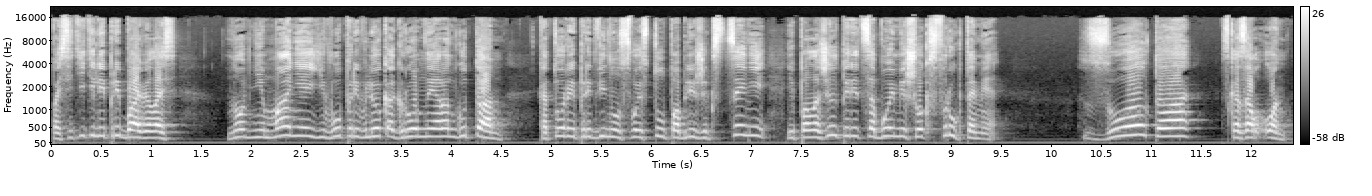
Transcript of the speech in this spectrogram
Посетителей прибавилось, но внимание его привлек огромный орангутан — который придвинул свой стул поближе к сцене и положил перед собой мешок с фруктами. «Золото!» – сказал он.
